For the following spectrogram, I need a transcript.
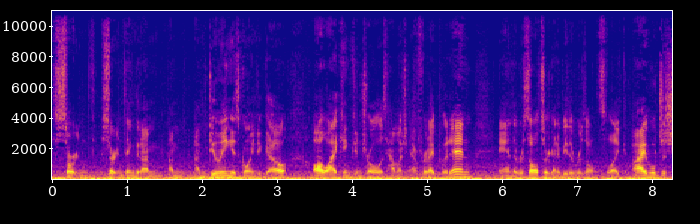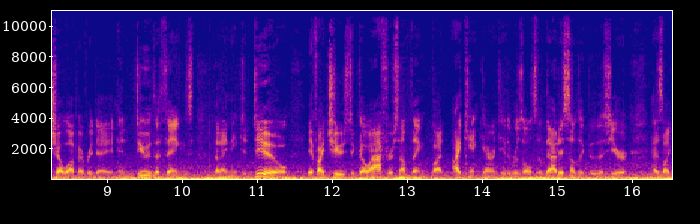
certain certain thing that I'm I'm I'm doing is going to go. All I can control is how much effort I put in, and the results are going to be the results. Like I will just show up every day and do the things that I need to do if I choose to go after something, but I can't guarantee the results, and that is something that this year has like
